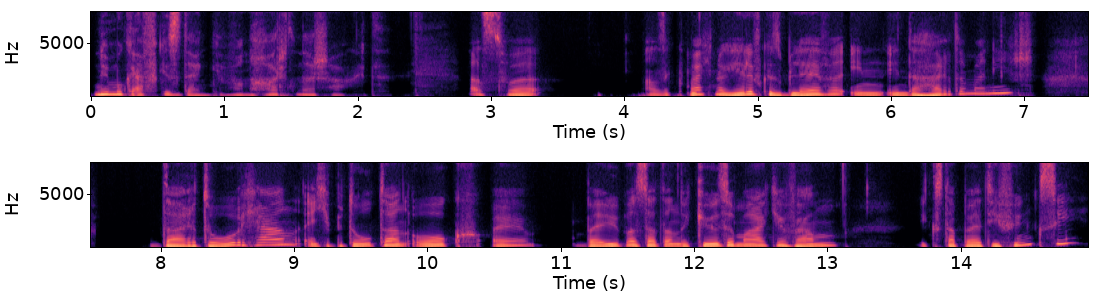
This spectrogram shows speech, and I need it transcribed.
Nu moet ik even denken, van hard naar zacht. Als, we, als ik mag nog heel even blijven in, in de harde manier, daardoor gaan, en je bedoelt dan ook, hè, bij u was dat dan de keuze maken van, ik stap uit die functie,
